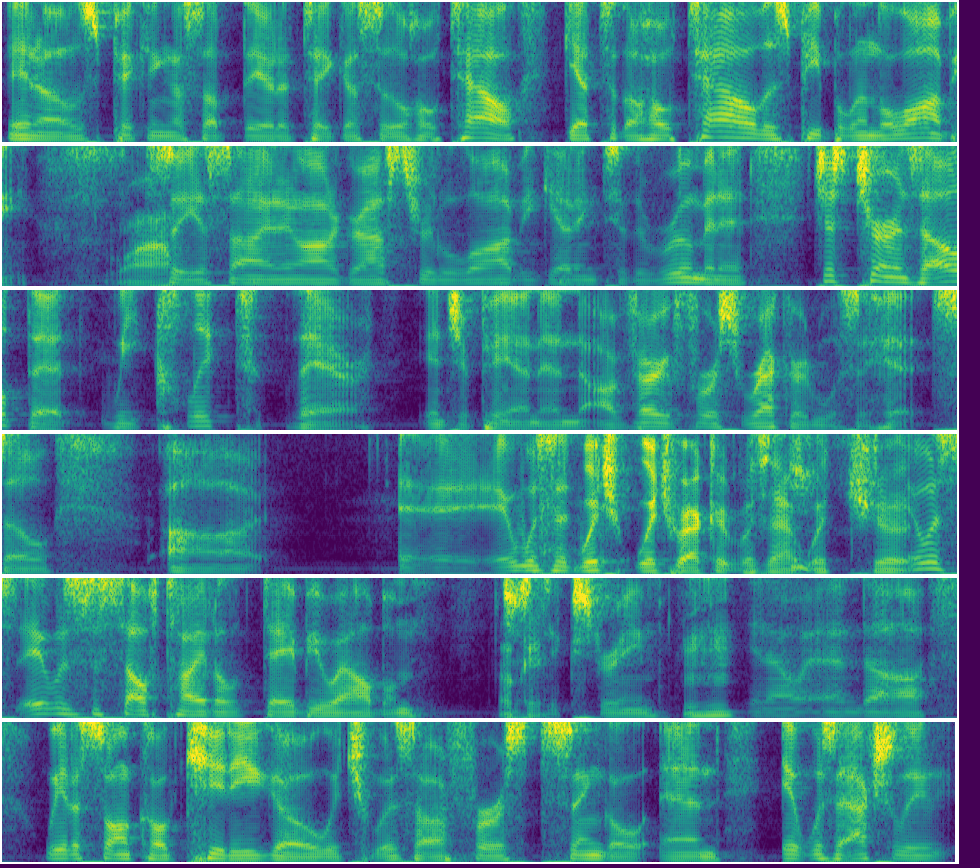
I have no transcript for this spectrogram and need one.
you know was picking us up there to take us to the hotel get to the hotel there's people in the lobby Wow. so you're signing autographs through the lobby, getting to the room, and it just turns out that we clicked there in Japan, and our very first record was a hit. So uh, it, it was a Which which record was that? Which it uh, was it was a self-titled debut album, just Okay. extreme, you know. And uh, we had a song called Kid Ego, which was our first single, and it was actually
